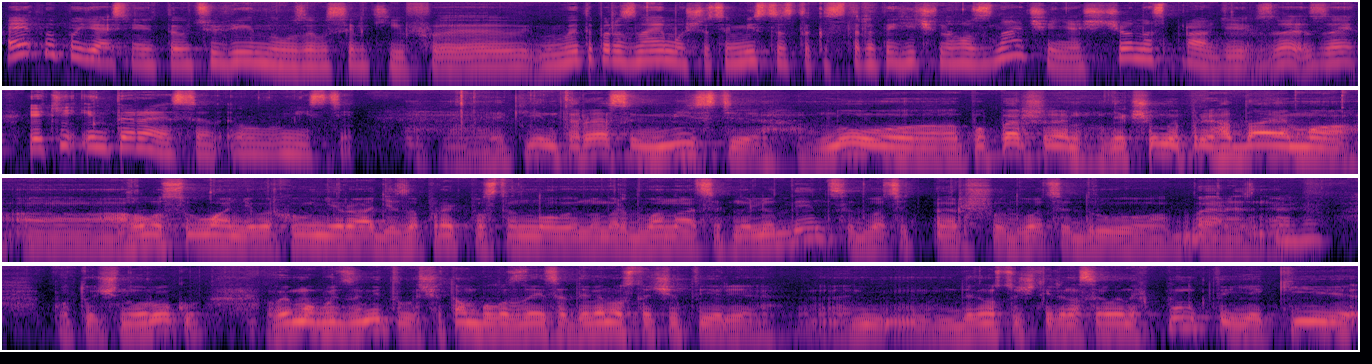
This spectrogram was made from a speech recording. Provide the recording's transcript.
А як ви пояснюєте цю війну за Васильків? Е, Ми тепер знаємо, що це місце з стратегічного значення. Що насправді за, за які інтереси в місті? Які інтереси в місті? Ну, по-перше, якщо ми пригадаємо голосування у Верховній Раді за проект постанови номер 1201, це 21-22 березня поточного року, ви, мабуть, замітили, що там було, здається, 94, е, 94 населених пункти, які е,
